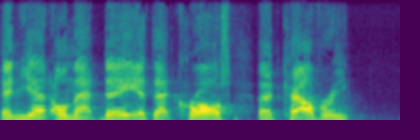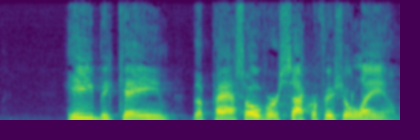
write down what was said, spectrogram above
And yet, on that day at that cross at Calvary, he became the Passover sacrificial lamb,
